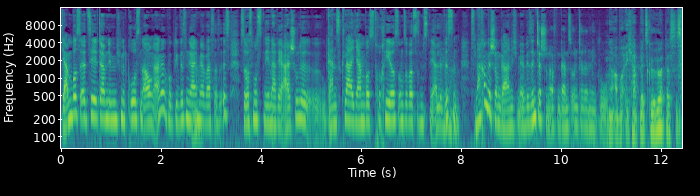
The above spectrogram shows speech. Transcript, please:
Jambus erzählt, da haben die mich mit großen Augen angeguckt. Die wissen gar nicht mehr, was das ist. Sowas mussten die in der Realschule äh, ganz klar, Jambus, Trocheus und sowas, das mussten die alle wissen. Das machen wir schon gar nicht mehr. Wir sind ja schon auf einem ganz unteren Niveau. Ja, aber ich habe jetzt gehört, dass es,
